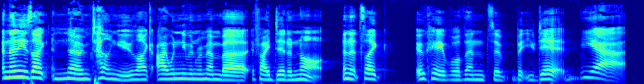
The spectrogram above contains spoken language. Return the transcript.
And then he's like, No, I'm telling you, like I wouldn't even remember if I did or not. And it's like, okay, well then so but you did. yeah.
